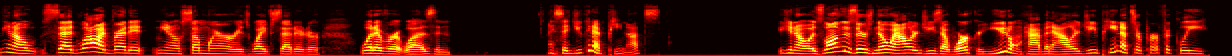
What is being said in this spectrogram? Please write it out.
you know, said, well, I've read it, you know, somewhere, or his wife said it, or whatever it was. And I said, you can have peanuts. You know, as long as there's no allergies at work or you don't have an allergy, peanuts are perfectly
